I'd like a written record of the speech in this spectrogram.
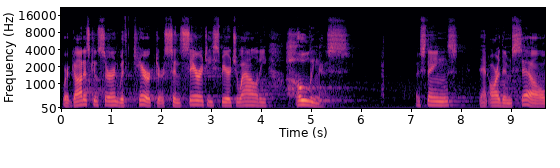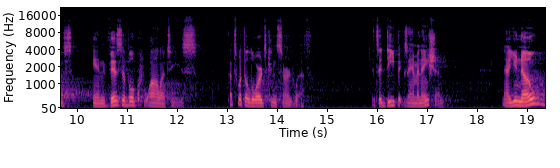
where God is concerned with character, sincerity, spirituality, holiness. Those things that are themselves invisible qualities. That's what the Lord's concerned with. It's a deep examination. Now, you know,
